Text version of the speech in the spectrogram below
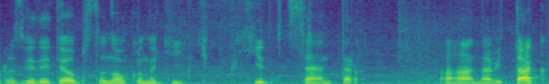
Розвідайте обстановку, надіть вхід в центр. Ага, навіть так?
